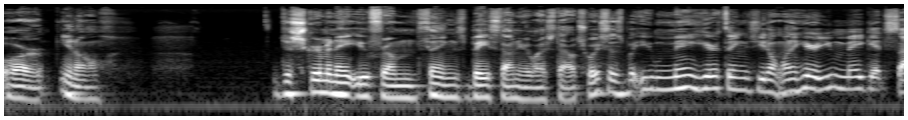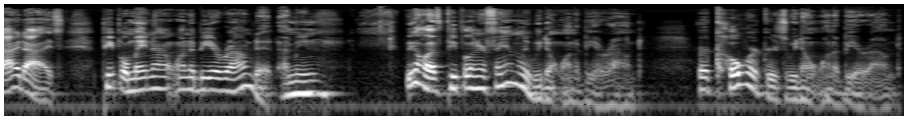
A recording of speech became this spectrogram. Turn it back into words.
or, you know, discriminate you from things based on your lifestyle choices, but you may hear things you don't want to hear. You may get side eyes. People may not want to be around it. I mean, we all have people in our family we don't want to be around, or coworkers we don't want to be around.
